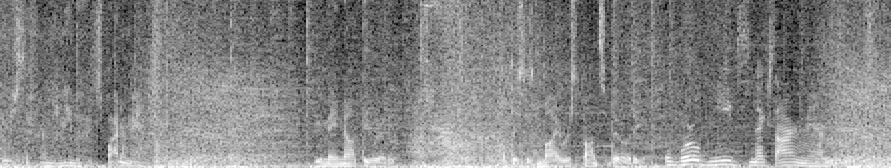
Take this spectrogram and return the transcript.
Who's the friendly neighborhood Spider-Man. You may not be ready, but this is my responsibility. The world needs the next Iron Man.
